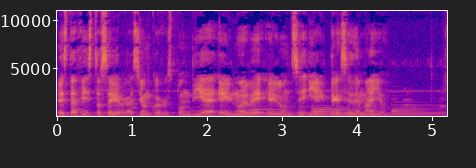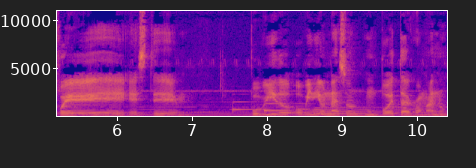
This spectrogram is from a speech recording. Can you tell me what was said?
Esta fiesta o celebración correspondía el 9, el 11 y el 13 de mayo. Fue este Pubido Ovidio Nason, un poeta romano,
